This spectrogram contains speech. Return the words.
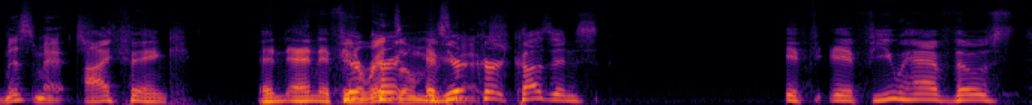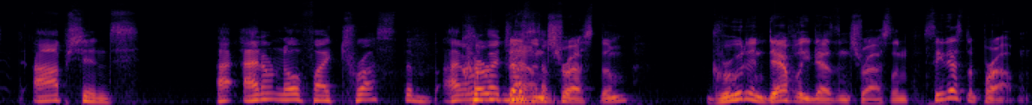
mismatch. I think, and and if you're Kirk, if you're. Kirk Cousins, if if you have those options, I, I don't know if I trust them. I don't know Kirk if I trust doesn't them. trust them. Gruden definitely doesn't trust them. See, that's the problem.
